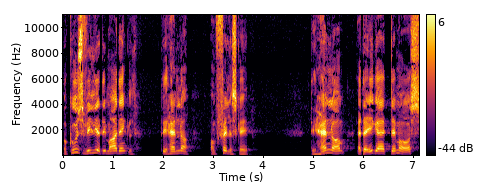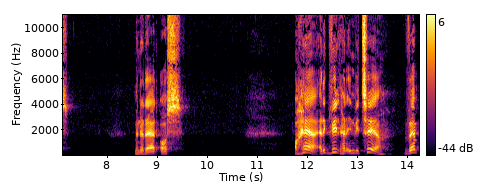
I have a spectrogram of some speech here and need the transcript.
Og Guds vilje, det er meget enkelt. Det handler om fællesskab. Det handler om, at der ikke er et dem og os, men at der er et os. Og her er det ikke vildt, han inviterer hvem?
